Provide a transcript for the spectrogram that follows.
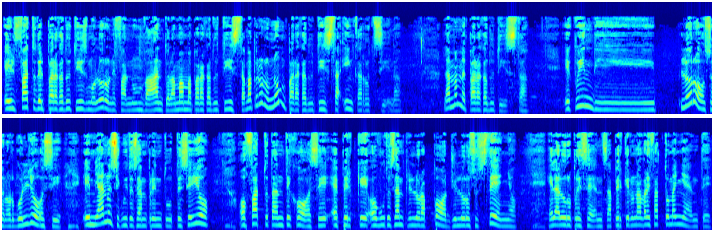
E il fatto del paracadutismo loro ne fanno un vanto, la mamma paracadutista, ma per loro non paracadutista in carrozzina, la mamma è paracadutista. E quindi loro sono orgogliosi e mi hanno seguito sempre in tutto se io ho fatto tante cose è perché ho avuto sempre il loro appoggio, il loro sostegno e la loro presenza, perché non avrei fatto mai niente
